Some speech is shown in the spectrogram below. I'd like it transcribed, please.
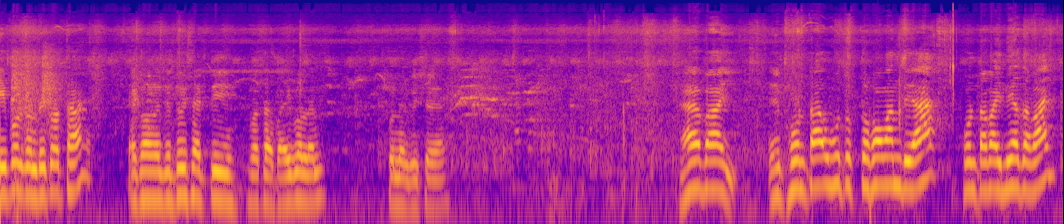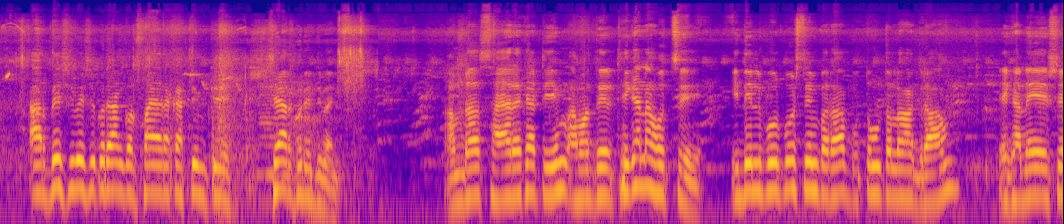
এই পর্যন্ত কথা। এখন যে দুই চারটি কথা ভাই বলেন ফোনের বিষয়ে। হ্যাঁ ভাই এই ফোনটা উপযুক্ত প্রমাণ দিয়া ফোনটা ভাই নিয়ে যাবেন আর বেশি বেশি করে আঙ্কর ছায়া রাখার টিমকে শেয়ার করে দিবেন। আমরা ছায়ারেখা টিম আমাদের ঠিকানা হচ্ছে ইদিলপুর পশ্চিমপাড়া বুতুমতলা গ্রাম এখানে এসে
